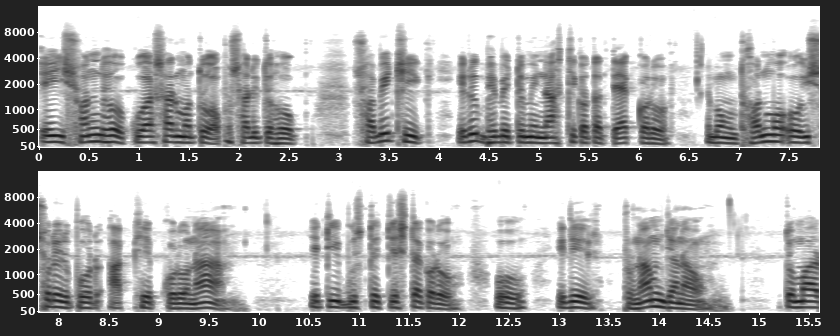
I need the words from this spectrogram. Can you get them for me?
এই সন্দেহ কুয়াশার মতো অপসারিত হোক। সবই ঠিক, এরূপ ভেবে তুমি নাস্তিকতা ত্যাগ করো এবং ধর্ম ও ঈশ্বরের উপর আক্ষেপ করো না। এটি বুঝতে চেষ্টা করো ও এদের প্রণাম জানাও। তোমার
